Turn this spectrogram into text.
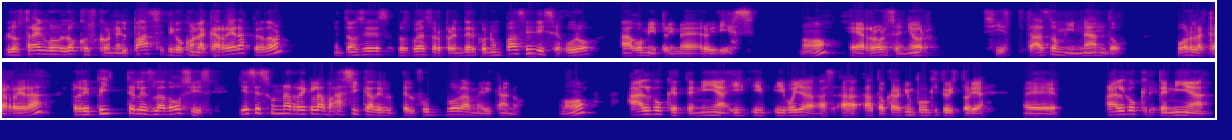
los traigo locos con el pase, digo, con la carrera, perdón. Entonces los voy a sorprender con un pase y seguro hago mi primero y diez. ¿No? Error, señor. Si estás dominando por la carrera, repíteles la dosis. Y esa es una regla básica del, fútbol americano, ¿no? Algo que tenía, y, voy a, tocar aquí un poquito de historia, eh, algo que tenía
